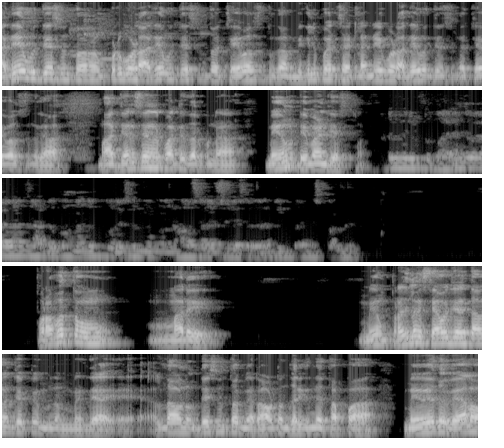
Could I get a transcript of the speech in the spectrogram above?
అదే ఉద్దేశంతో ఇప్పుడు కూడా అదే ఉద్దేశంతో చేయవలసిందిగా మిగిలిపోయిన సైట్లు అన్నీ కూడా అదే ఉద్దేశంగా చేయవలసిందిగా మా జనసేన పార్టీ తరఫున మేము డిమాండ్ స్పందన? ప్రభుత్వం మరి మేము ప్రజలకు సేవ చేద్దామని చెప్పి వెళ్దాం వెళ్దామనే ఉద్దేశంతో మేము రావటం జరిగిందే తప్ప మేమేదో వేలం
